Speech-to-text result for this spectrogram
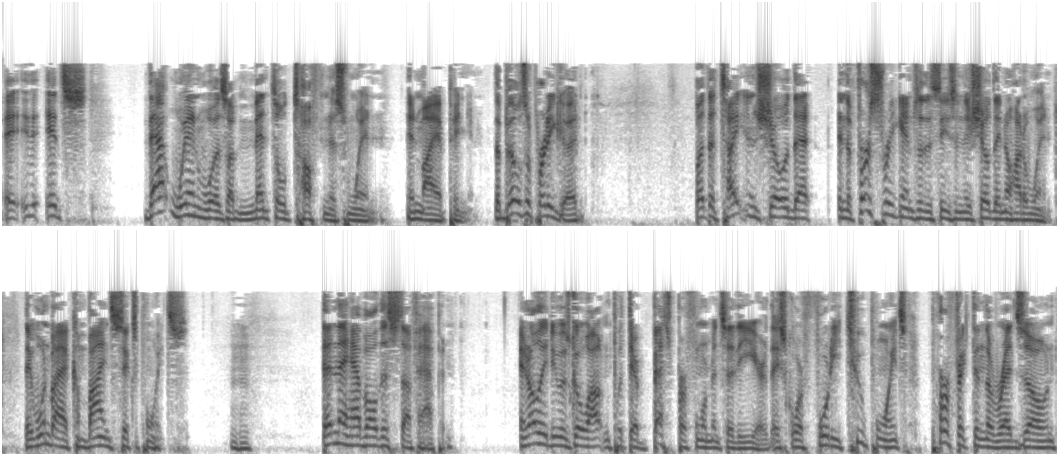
it, it's that win was a mental toughness win, in my opinion. The Bills are pretty good, but the Titans showed that in the first three games of the season, they showed they know how to win. They won by a combined six points. Then they have all this stuff happen. And all they do is go out and put their best performance of the year. They score 42 points, perfect in the red zone,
